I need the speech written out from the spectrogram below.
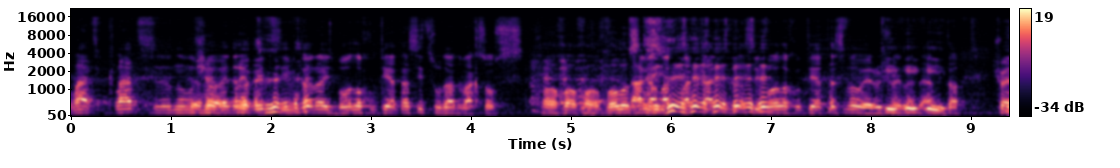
კლაც, კლაც, ნუ შევედრებით, იმიტომ რომ ის ბოლო 5000-ი ცუდად მახსოვს. ხო, ხო, ხო, ბოლოს კაცი ბოლო 5000-მა ვერ უშველა და ამიტომ ჩვენ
